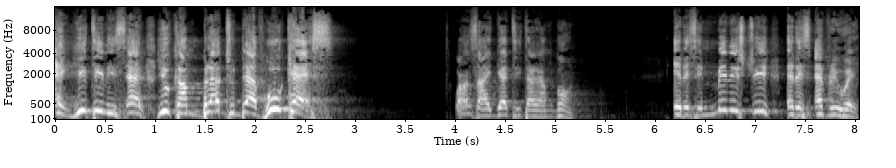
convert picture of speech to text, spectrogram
and hitting his head. You can bleed to death. Who cares? Once I get it, I am gone. It is in ministry, it is everywhere.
